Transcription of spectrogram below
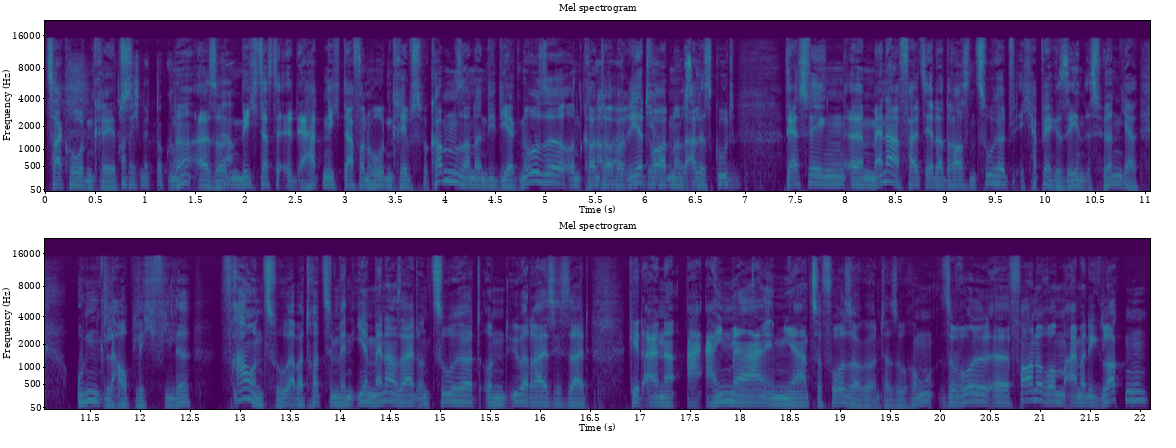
zack, Hodenkrebs. Hab ich mitbekommen. Ne? Also Ja. nicht, dass der, er hat nicht davon Hodenkrebs bekommen, sondern die Diagnose und konnte Aber operiert worden und alles gut. Deswegen, äh, Männer, falls ihr da draußen zuhört, ich habe ja gesehen, es hören ja unglaublich viele Frauen zu, aber trotzdem, wenn ihr Männer seid und zuhört und über 30 seid, geht eine einmal im Jahr zur Vorsorgeuntersuchung. Sowohl äh, vorne rum einmal die Glocken,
